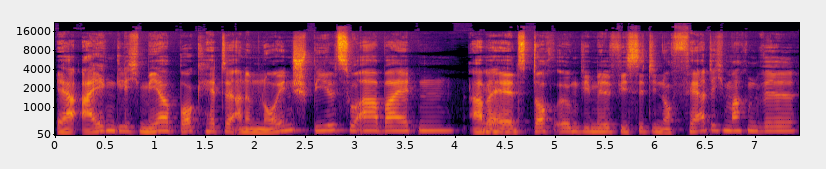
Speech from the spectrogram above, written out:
er eigentlich mehr Bock hätte, an einem neuen Spiel zu arbeiten, aber mhm. er jetzt doch irgendwie Milfy City noch fertig machen will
